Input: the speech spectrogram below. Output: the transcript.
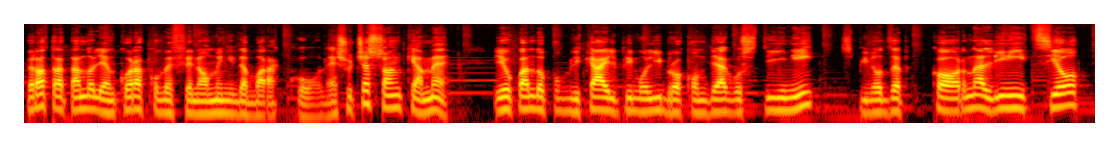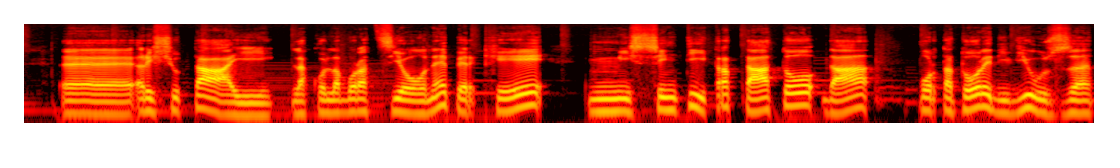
però trattandoli ancora come fenomeni da baraccone. È successo anche a me. Io quando pubblicai il primo libro con De Agostini, Spinoza Corna, all'inizio eh, rifiutai la collaborazione perché mi sentii trattato da portatore di views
